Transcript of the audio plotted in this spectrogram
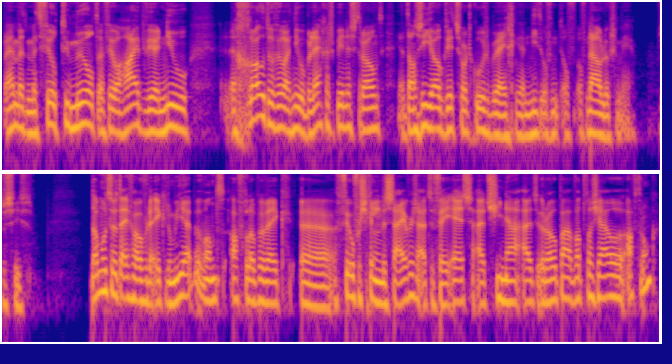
he, met, met veel tumult en veel hype weer nieuw, een grote hoeveelheid nieuwe beleggers binnenstroomt. Ja, dan zie je ook dit soort koersbewegingen niet of, of, of nauwelijks meer. Precies. Dan moeten we het even over de economie hebben. Want afgelopen week uh, veel verschillende cijfers uit de VS, uit China, uit Europa. Wat was jouw aftronk?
